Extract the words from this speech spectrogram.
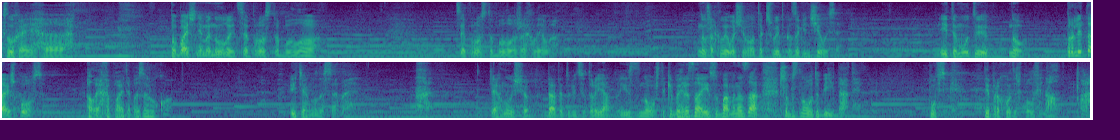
Слухай, побачення минуло, і це просто було. Це просто було жахливо. Ну, жахливо, що воно так швидко закінчилося. І тому ти, ну, пролітаєш повз. Але я хапаю тебе за руку. І тягну до себе. Тягну, щоб дати тобі цю троянду. І знову ж таки вигризаю її зубами назад, щоб знову тобі її дати. Пупсик, ти проходиш полуфінал. А.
